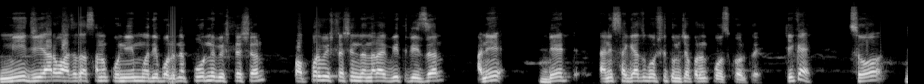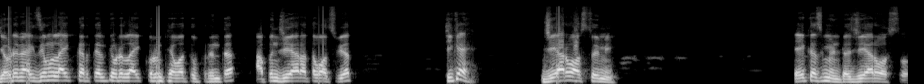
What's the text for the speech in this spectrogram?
मी जी आर वाचत असताना कुणीही मध्ये बोलत नाही. पूर्ण विश्लेषण प्रॉपर विश्लेषण देणार आहे विथ रिझन आणि डेट आणि सगळ्याच गोष्टी तुमच्यापर्यंत पोहोच करतोय. ठीक आहे? सो जेवढे मॅक्झिमम लाईक करता येईल तेवढे लाईक करून ठेवा तोपर्यंत. आपण जे आर आता वाचूयात. ठीक आहे? जे आर वाचतोय मी. एकच मिनिट जे आर वाचतो.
